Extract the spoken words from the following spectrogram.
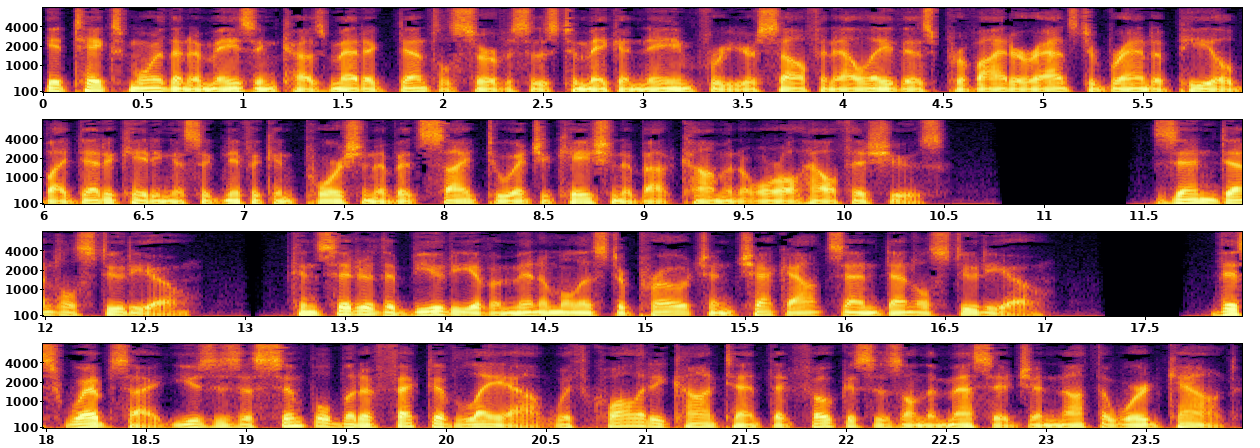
it takes more than amazing cosmetic dental services to make a name for yourself in LA. This provider adds to brand appeal by dedicating a significant portion of its site to education about common oral health issues. Zen Dental Studio. Consider the beauty of a minimalist approach and check out Zen Dental Studio. This website uses a simple but effective layout with quality content that focuses on the message and not the word count.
